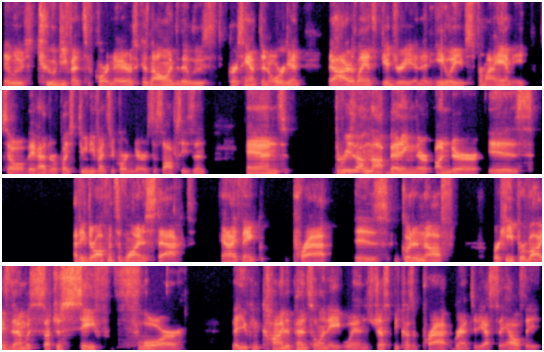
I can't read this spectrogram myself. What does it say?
They lose two defensive coordinators because not only did they lose Chris Hampton, Oregon, they hired Lance Guidry and then he leaves for Miami. So they've had to replace two defensive coordinators this offseason. And the reason I'm not betting they're under is I think their offensive line is stacked. And I think Pratt is good enough where he provides them with such a safe floor that you can kind of pencil in eight wins just because of Pratt. Granted, he has to stay healthy.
